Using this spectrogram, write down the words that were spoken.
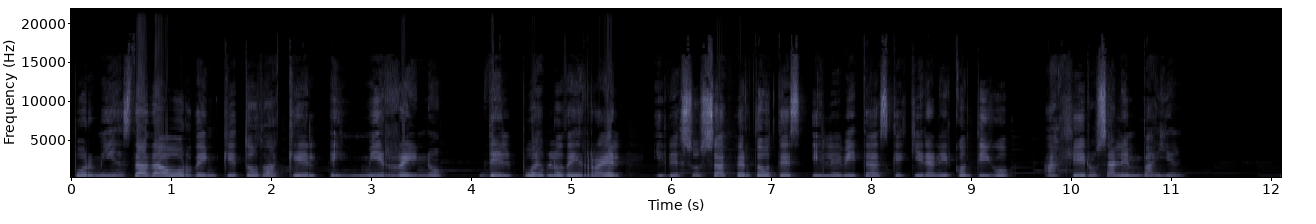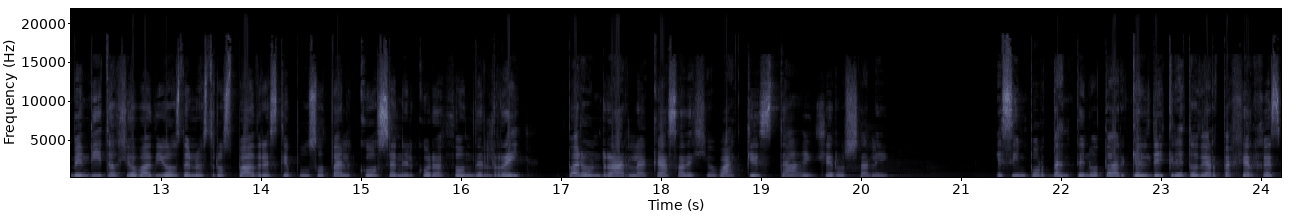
Por mí es dada orden que todo aquel en mi reino, del pueblo de Israel y de sus sacerdotes y levitas que quieran ir contigo, a Jerusalén vayan Bendito Jehová Dios de nuestros padres que puso tal cosa en el corazón del rey para honrar la casa de Jehová que está en Jerusalén. Es importante notar que el decreto de Artajerjes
